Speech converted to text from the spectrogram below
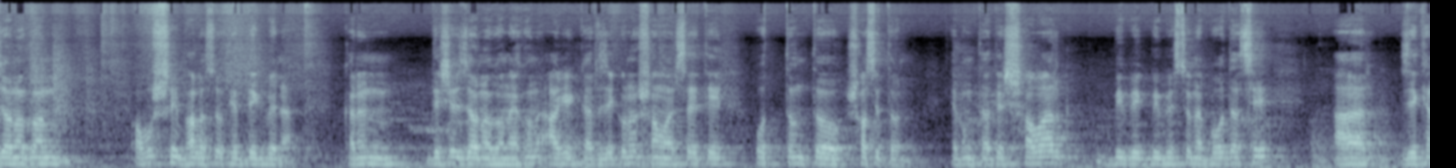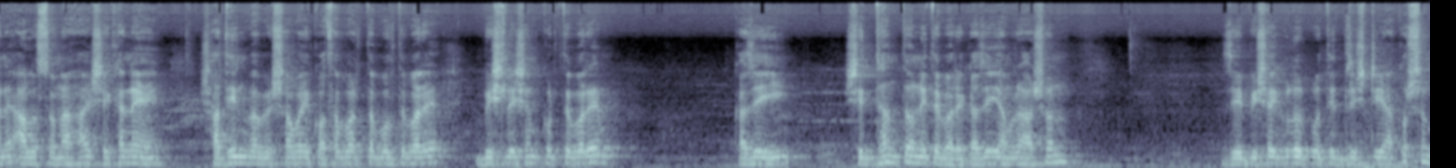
জনগণ অবশ্যই ভালো চোখে দেখবে না। কারণ দেশের জনগণ এখন আগেকার যে কোনো সময়ের চাইতে অত্যন্ত সচেতন এবং তাদের সবার বিবেক বিবেচনা বোধ আছে। আর যেখানে আলোচনা হয় সেখানে স্বাধীনভাবে সবাই কথাবার্তা বলতে পারে, বিশ্লেষণ করতে পারে, কাজেই সিদ্ধান্ত নিতে পারে। কাজেই আমরা আসুন, যে বিষয়গুলোর প্রতি দৃষ্টি আকর্ষণ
